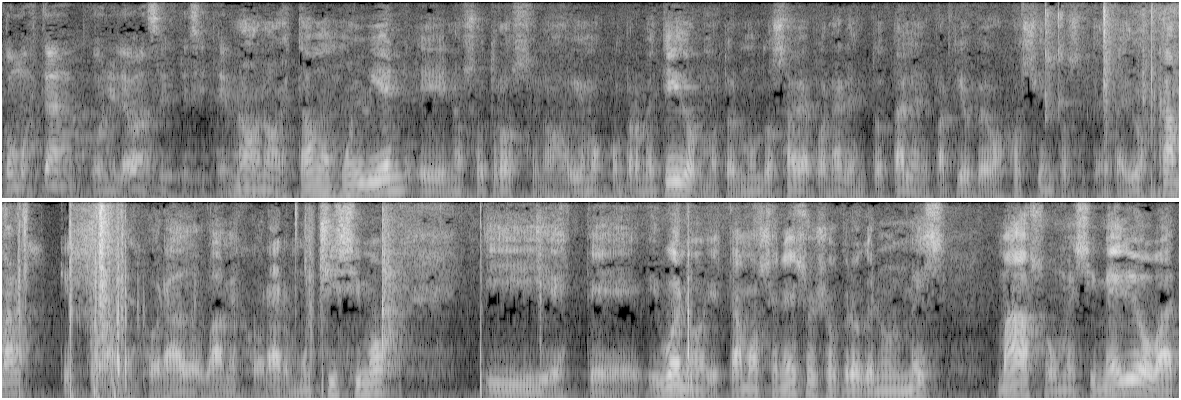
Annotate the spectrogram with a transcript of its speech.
¿Cómo están con el avance de este sistema? No, no, estamos muy bien. Eh, nosotros nos habíamos comprometido, como todo el mundo sabe, a poner en total en el partido de Pegajó 172 cámaras, que esto ha mejorado, va a mejorar muchísimo. Y, este, y bueno, estamos en eso. Yo creo que en un mes más o un mes y medio va,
